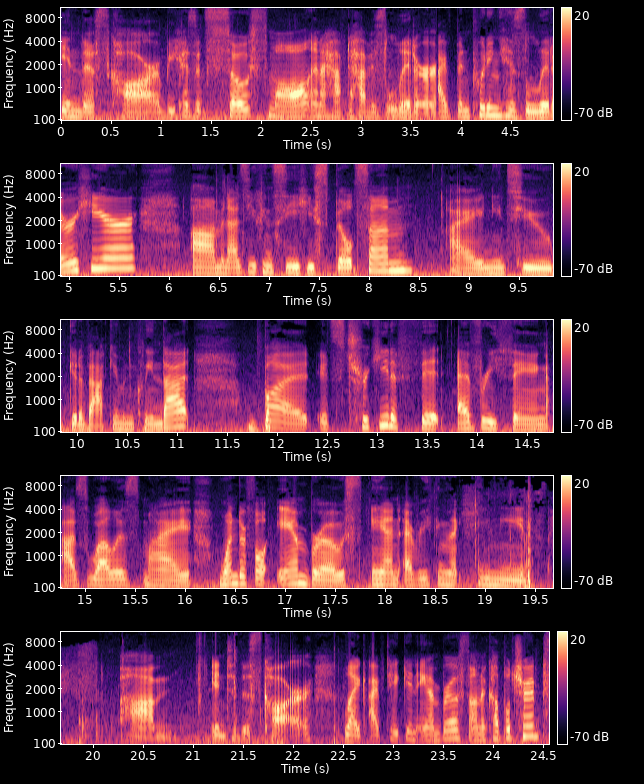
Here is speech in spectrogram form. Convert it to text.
in this car because it's so small and I have to have his litter. I've been putting his litter here um, and as you can see he spilt some. I need to get a vacuum and clean that but it's tricky to fit everything as well as my wonderful Ambrose and everything that he needs um, into this car. Like I've taken Ambrose on a couple trips,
